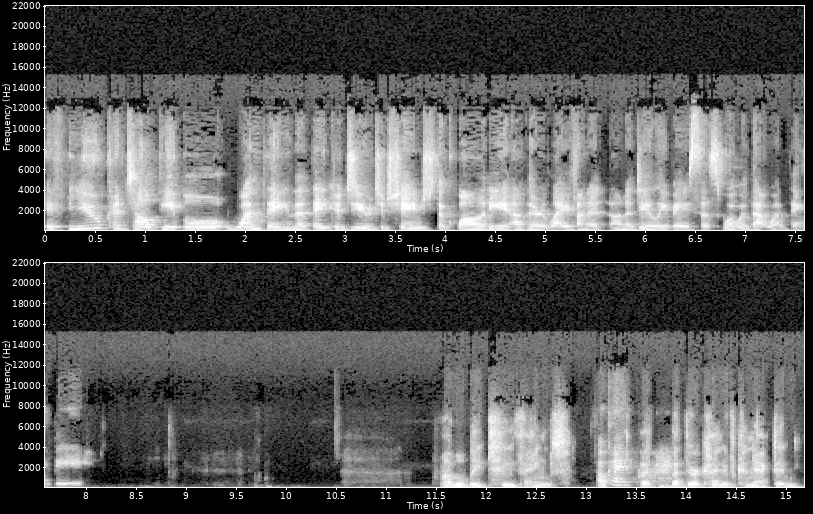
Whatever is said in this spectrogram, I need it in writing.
if you could tell people one thing that they could do to change the quality of their life on a on a daily basis, what would that one thing be? Probably two things. Okay. But but they're kind of connected.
